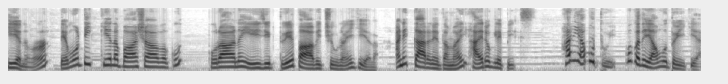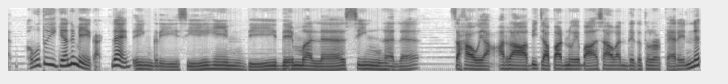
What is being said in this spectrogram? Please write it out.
කියනවා ඩෙමෝටික් කියල භාෂාවකුත් පුරාණ ඊජිප්තුවේ පාවිච්චි වුණයි කියලා. අනිත් කාරණය තමයි හයිරෝගලිපික්ස් හරි අමුතුයි. මොකද යමුතුයි කියන්න? අමුතුයි කියන්න මේකයි. දැන් ඉංග්‍රීසි හින්දී දෙමල සිංහල සහ ඔය අරාබි ජපන් ඔය භාෂාවන් දෙක තුනක් කැරෙන්න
